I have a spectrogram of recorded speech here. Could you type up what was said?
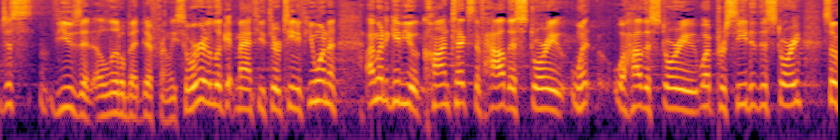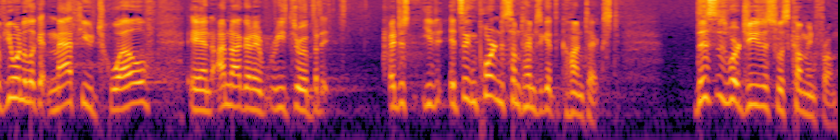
just views it a little bit differently. So we're going to look at Matthew 13. If you want to, I'm going to give you a context of how this story, how this story, what preceded this story. So if you want to look at Matthew 12, and I'm not going to read through it, but it, I just, it's important sometimes to get the context. This is where Jesus was coming from.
